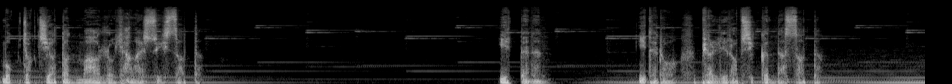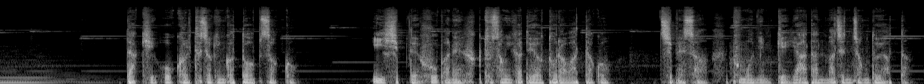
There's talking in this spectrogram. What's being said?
목적지였던 마을로 향할 수 있었다. 이때는 이대로 별일 없이 끝났었다. 딱히 오컬트적인 것도 없었고 20대 후반의 흑투성이가 되어 돌아왔다고 집에서 부모님께 야단 맞은 정도였다.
